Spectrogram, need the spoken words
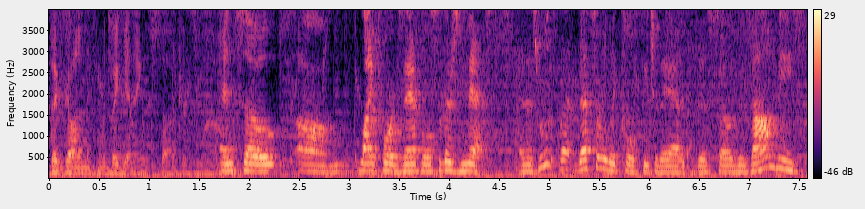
the guns in the beginning suck as well. And so, um, like for example, so there's nests, and it's really that- that's a really cool feature they added to this. So the zombies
